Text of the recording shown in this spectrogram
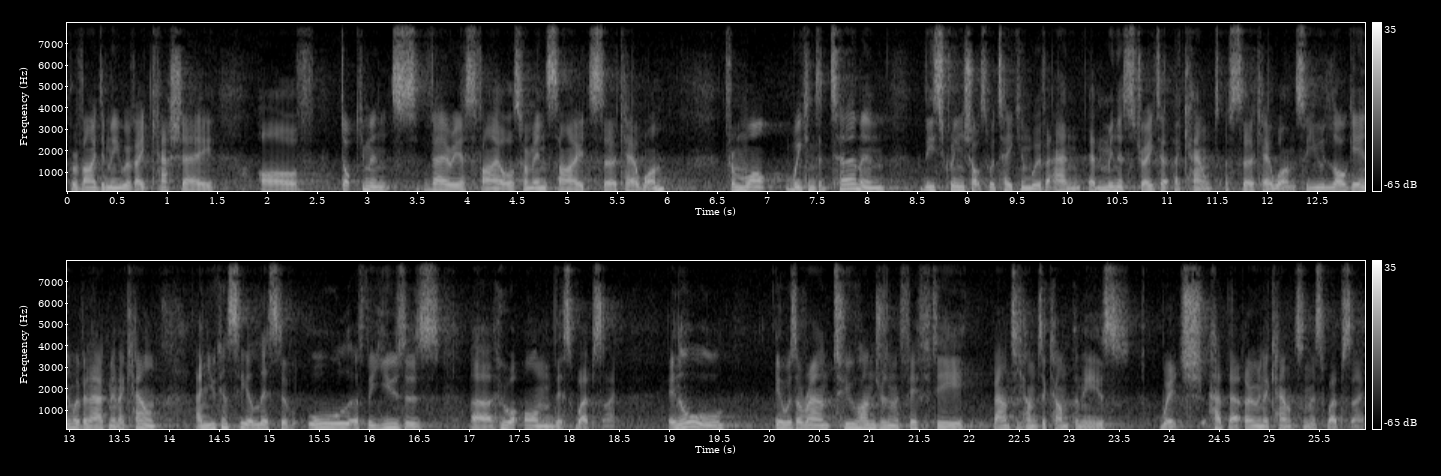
provided me with a cache of documents, various files from inside CerCare 1. From what we can determine, these screenshots were taken with an administrator account of CerCare 1. So you log in with an admin account and you can see a list of all of the users uh, who are on this website. In all, it was around 250 bounty hunter companies which had their own accounts on this website.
